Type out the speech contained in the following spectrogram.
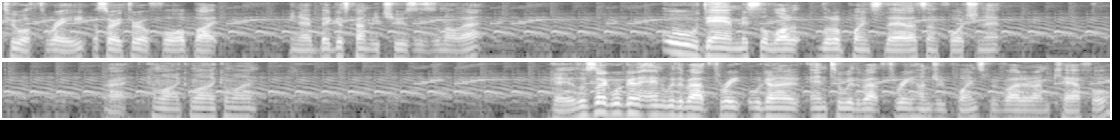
two or three. Oh, sorry, three or four, but, you know, beggars can't be choosers and all that. Oh, damn, missed a lot of little points there. That's unfortunate. Alright, come on, come on, come on. Okay, it looks like we're going to end with about three. We're going to enter with about 300 points, provided I'm careful.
